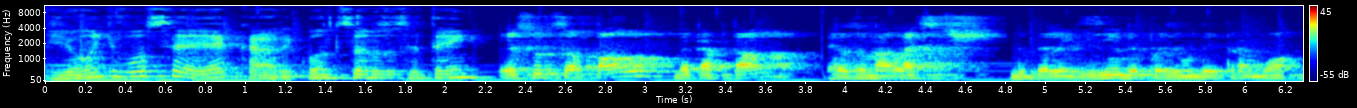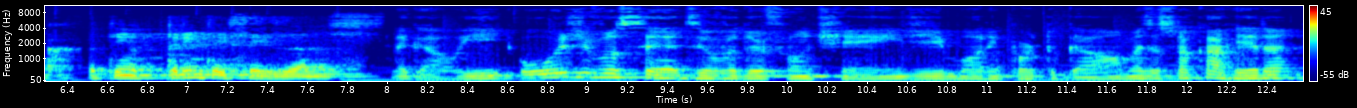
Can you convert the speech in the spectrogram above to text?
de onde você é, cara? Quantos anos você tem? Eu sou de São Paulo, da capital, da zona leste do Belenzinho, depois eu mudei pra Moca. Eu tenho 36 anos. Legal. E hoje você é desenvolvedor front-end, mora em Portugal, mas a sua carreira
